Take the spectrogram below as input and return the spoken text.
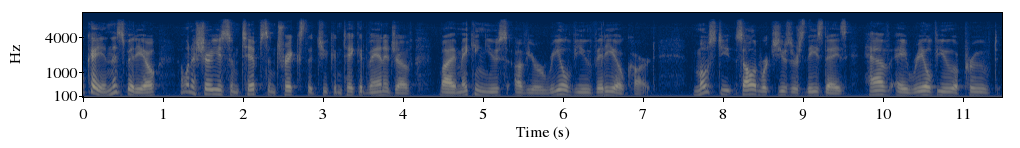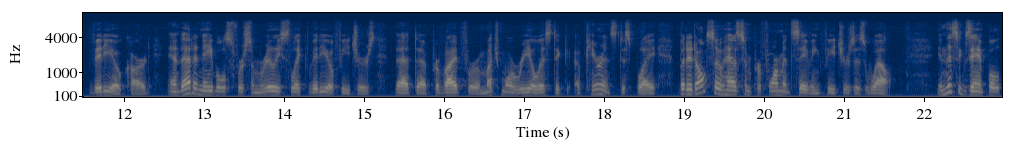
Okay, in this video, I want to show you some tips and tricks that you can take advantage of by making use of your RealView video card. Most SOLIDWORKS users these days have a RealView approved video card, and that enables for some really slick video features that uh, provide for a much more realistic appearance display, but it also has some performance saving features as well. In this example,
